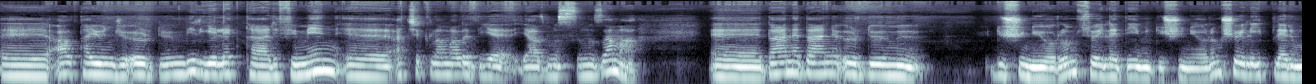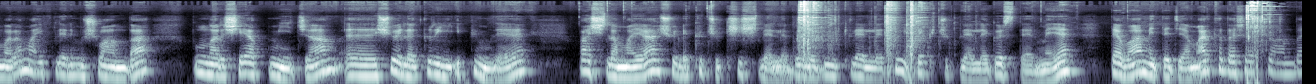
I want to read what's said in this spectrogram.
e, 6 ay önce ördüğüm bir yelek tarifimin e, açıklamalı diye yazmışsınız ama e, tane tane ördüğümü düşünüyorum. Söylediğimi düşünüyorum. Şöyle iplerim var ama iplerimi şu anda bunları şey yapmayacağım. E, şöyle gri ipimle başlamaya şöyle küçük şişlerle böyle büyüklerle değil de küçüklerle göstermeye devam edeceğim. Arkadaşlar şu anda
